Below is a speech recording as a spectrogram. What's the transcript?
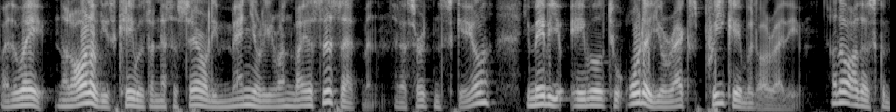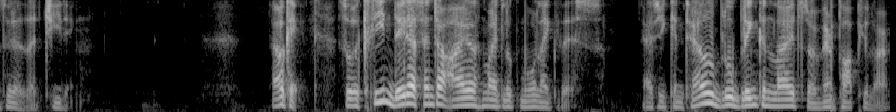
By the way, not all of these cables are necessarily manually run by a sysadmin. At a certain scale, you may be able to order your racks pre-cabled already, although others consider that cheating. Ok, so a clean data center aisle might look more like this. As you can tell, blue blinking lights are very popular,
